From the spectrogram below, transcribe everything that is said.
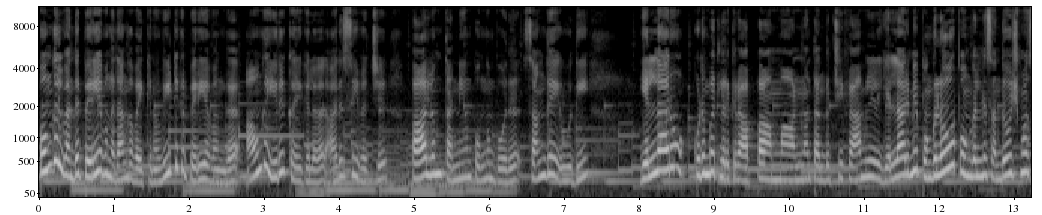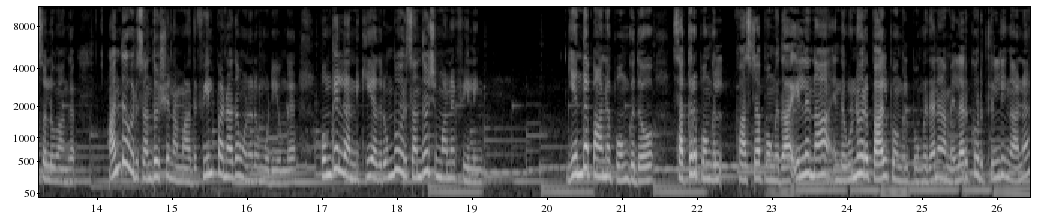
பொங்கல் வந்து பெரியவங்க தாங்க வைக்கணும். வீட்டுக்கு பெரியவங்க அவங்க இரு கைகளால் அரிசி வச்சு பாலும் தண்ணியும் பொங்கும் போது சங்கை ஊதி எல்லாரும் குடும்பத்தில் இருக்கிற அப்பா அம்மா அண்ணன் தங்கச்சி ஃபேமிலியில் எல்லாருமே பொங்கலோ பொங்கல்னு சந்தோஷமா சொல்லுவாங்க. அந்த ஒரு சந்தோஷம் நம்ம அதை ஃபீல் பண்ணாதான் உணர முடியுங்க. பொங்கல் அன்னைக்கு அது ரொம்ப ஒரு சந்தோஷமான ஃபீலிங் எந்த பானை பொங்குதோ சக்கரை பொங்கல் ஃபாஸ்ட்டாக பொங்குதா இல்லைனா இந்த இன்னொரு பால் பொங்கல் பொங்குதான்னு நம்ம எல்லாருக்கும் ஒரு த்ரில்லிங்கான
